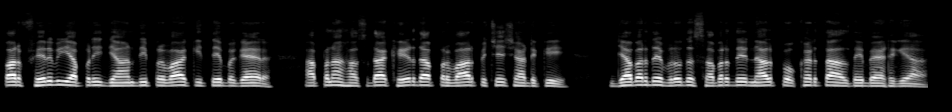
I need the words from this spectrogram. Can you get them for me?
ਪਰ ਫਿਰ ਵੀ ਆਪਣੀ ਜਾਨ ਦੀ ਪਰਵਾਹ ਕੀਤੇ ਬਗੈਰ ਆਪਣਾ ਹੱਸਦਾ ਖੇਡਦਾ ਪਰਿਵਾਰ ਪਿੱਛੇ ਛੱਡ ਕੇ ਜ਼ਬਰ ਦੇ ਵਿਰੁੱਧ ਸਬਰ ਦੇ ਨਾਲ ਭੁੱਖ ਹੜਤਾਲ ਤੇ ਬੈਠ ਗਿਆ।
